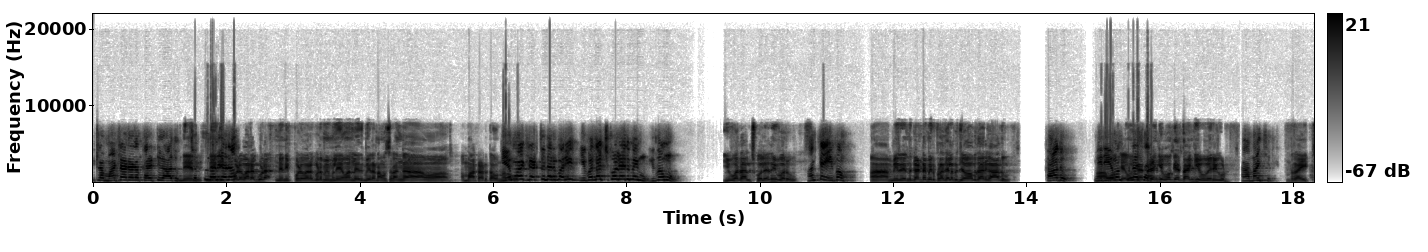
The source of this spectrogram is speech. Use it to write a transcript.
ఇట్లా మాట్లాడడం కరెక్ట్ కాదు. నేను ఇప్పటి వరకు కూడా నేను ఇప్పటి వరకు కూడా మిమ్మల్ని ఏమనలేదు. మీరు అనవసరంగా మాట్లాడుతా ఏం ఉన్నారు మాట్లాడుతున్నారు మరి? ఇవ్వదలుచుకోలేదు మేము. ఇవ్వము. ఇవ్వదలుచుకోలేదు ఇవ్వరు. అంతే ఇవ్వం. ఆ, మీరు ఎందుకంటే మీరు ప్రజలకు జవాబుదారి కాదు. కాదు. మీరు okay thank you okay thank you very good ఆ, మంచిది. రైట్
